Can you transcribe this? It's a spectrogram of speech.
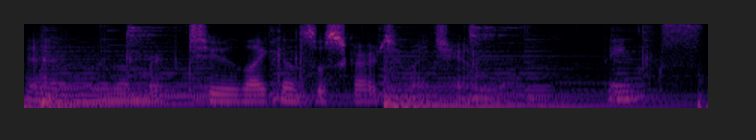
and remember to like and subscribe to my channel. Thanks.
